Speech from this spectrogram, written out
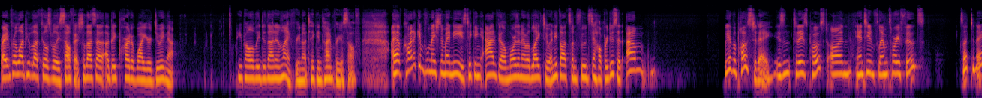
right? And for a lot of people, that feels really selfish. So that's a, a big part of why you're doing that. You probably do that in life where you're not taking time for yourself. I have chronic inflammation in my knees, taking Advil more than I would like to. Any thoughts on foods to help reduce it? Um, we have a post today. Isn't today's post on anti-inflammatory foods? Is that today?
